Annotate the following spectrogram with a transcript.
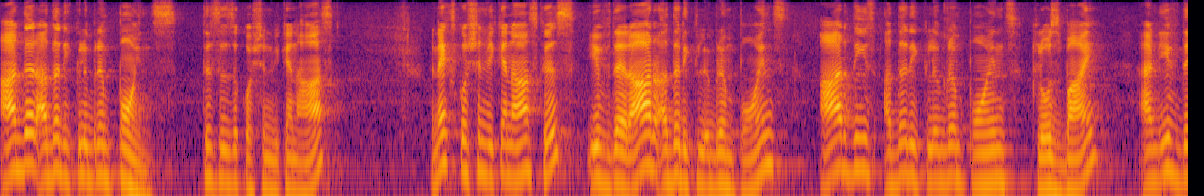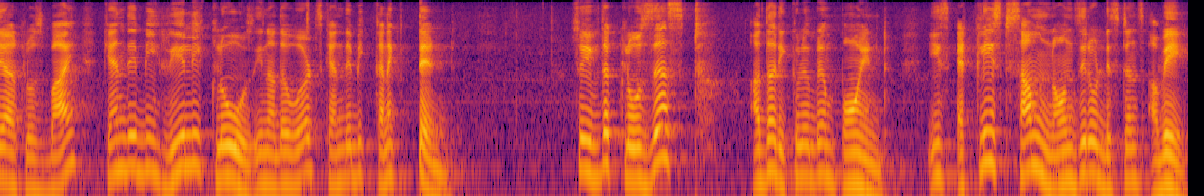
are there other equilibrium points this is the question we can ask. The next question we can ask is if there are other equilibrium points are these other equilibrium points close by and if they are close by can they be really close in other words can they be connected. So, if the closest other equilibrium point is at least some non-zero distance away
